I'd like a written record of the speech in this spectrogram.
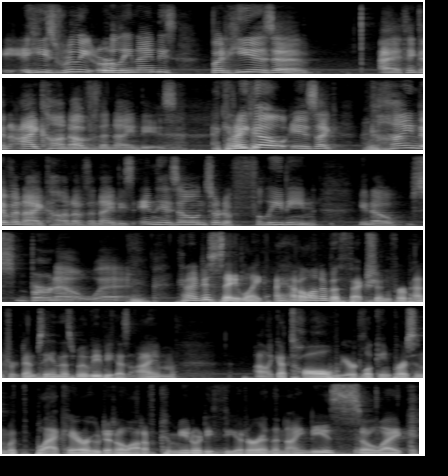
he's really early 90s, but he is a, I think, an icon of the 90s. Can I ju- is like kind of an icon of the 90s in his own sort of fleeting, you know, burnout way. Can I just say, like, I had a lot of affection for Patrick Dempsey in this movie because I'm uh, like a tall, weird looking person with black hair who did a lot of community theater in the 90s. So, like,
